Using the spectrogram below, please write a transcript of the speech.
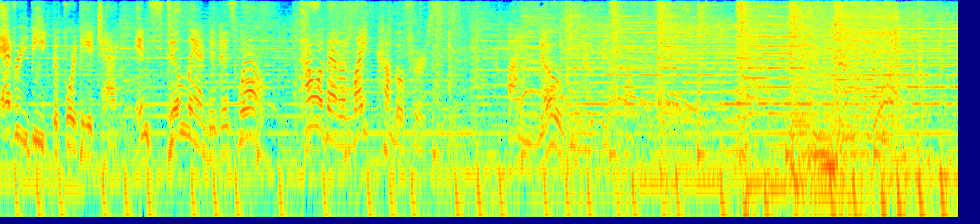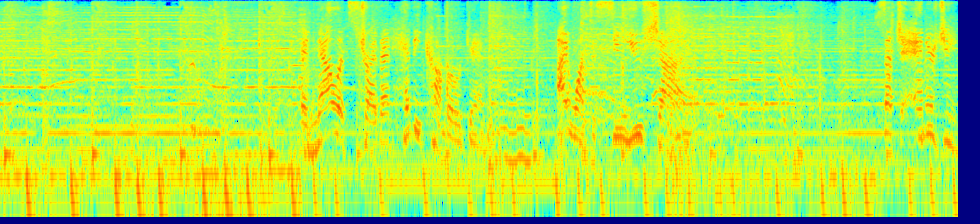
every beat before the attack and still land it as well. How about a light combo first? I know you know this one. Now let's try that heavy combo again. I want to see you shine. Such energy.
